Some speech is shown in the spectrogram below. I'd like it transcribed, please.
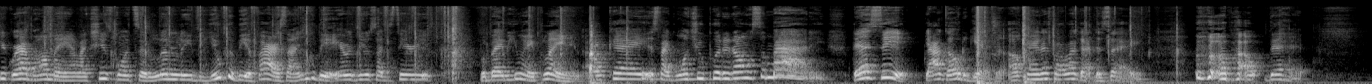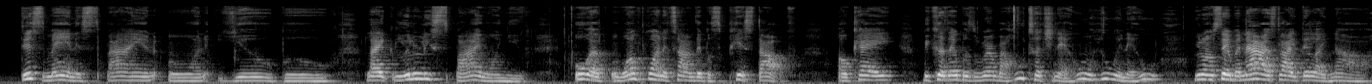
she grabbed her man like she's going to literally be. You could be a fire sign. You could be an Aries, Leo, Sagittarius. But baby, you ain't playing. Okay? It's like once you put it on somebody, that's it. Y'all go together. Okay? That's all I got to say about that. This man is spying on you, boo. Like literally spying on you. Oh, at one point in time, they was pissed off. Okay? Because they was worrying about who touching that, who who in there, who you know what I'm saying? But now it's like they're like, nah,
